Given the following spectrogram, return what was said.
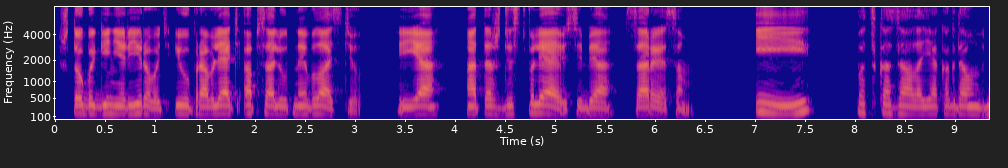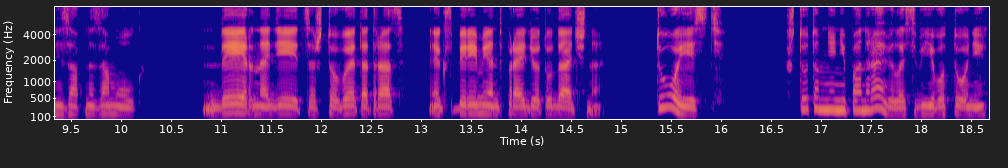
чтобы генерировать и управлять абсолютной властью. Я отождествляю себя с Аресом. И, подсказала я, когда он внезапно замолк. Дейр надеется, что в этот раз эксперимент пройдет удачно. То есть, что-то мне не понравилось в его тоне,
